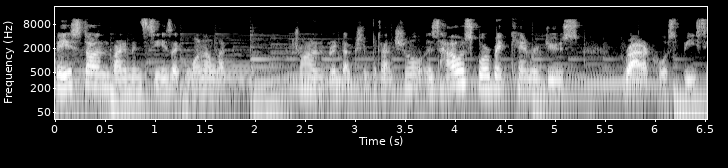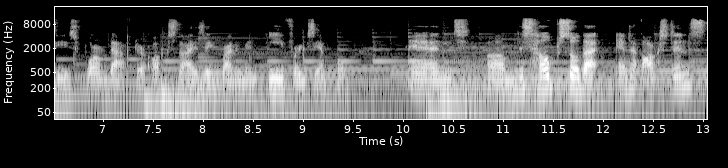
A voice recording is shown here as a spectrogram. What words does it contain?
based on vitamin C's like one electron reduction potential is how ascorbate can reduce radical species formed after oxidizing vitamin E, for example. And um, this helps so that antioxidants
